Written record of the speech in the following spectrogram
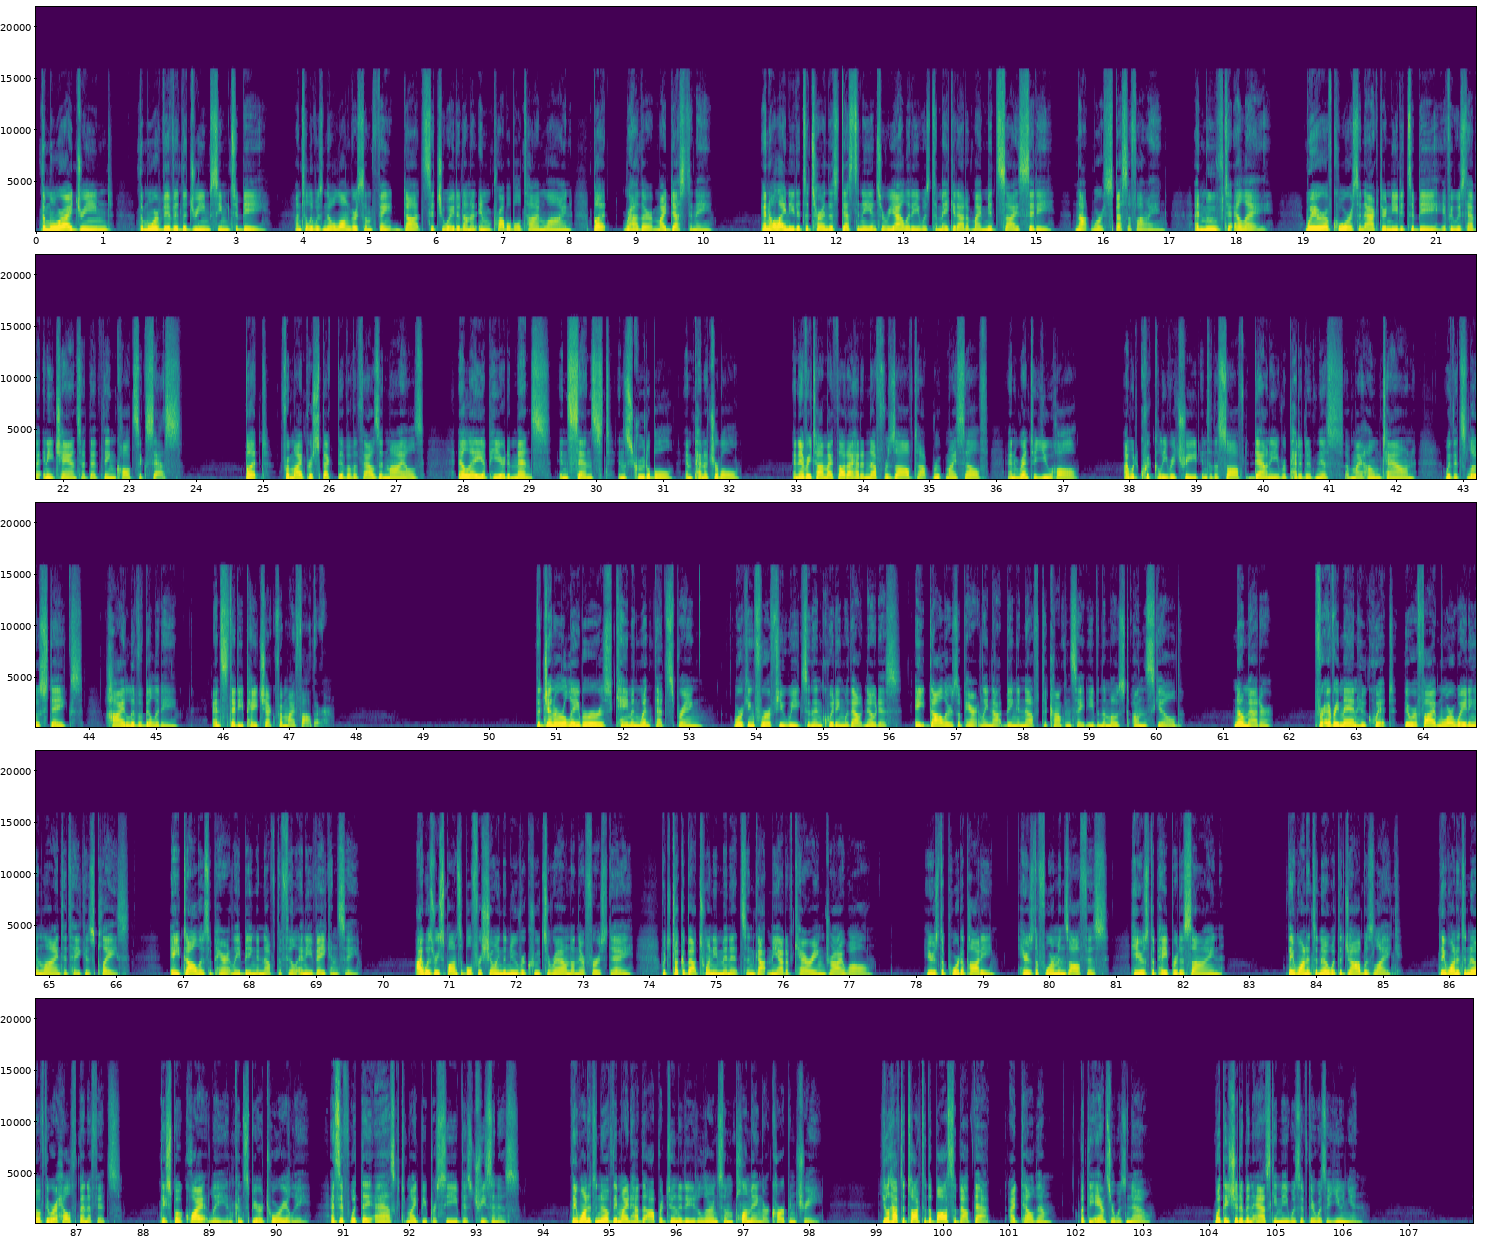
The more I dreamed, the more vivid the dream seemed to be, until it was no longer some faint dot situated on an improbable timeline, but rather my destiny, and all I needed to turn this destiny into reality was to make it out of my mid sized city, not worth specifying, and move to LA, where, of course, an actor needed to be if he was to have any chance at that thing called success. But from my perspective of a thousand miles, LA appeared immense, incensed, inscrutable, impenetrable. And every time I thought I had enough resolve to uproot myself and rent a U Haul, I would quickly retreat into the soft, downy repetitiveness of my hometown with its low stakes, high livability, and steady paycheck from my father. The general laborers came and went that spring, working for a few weeks and then quitting without notice, $8 apparently not being enough to compensate even the most unskilled. No matter. For every man who quit, there were five more waiting in line to take his place, $8 apparently being enough to fill any vacancy. I was responsible for showing the new recruits around on their first day, which took about 20 minutes and got me out of carrying drywall. Here's the porta potty, here's the foreman's office, here's the paper to sign. They wanted to know what the job was like. They wanted to know if there were health benefits. They spoke quietly and conspiratorially, as if what they asked might be perceived as treasonous. They wanted to know if they might have the opportunity to learn some plumbing or carpentry. You'll have to talk to the boss about that, I'd tell them, but the answer was no. What they should have been asking me was if there was a union.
